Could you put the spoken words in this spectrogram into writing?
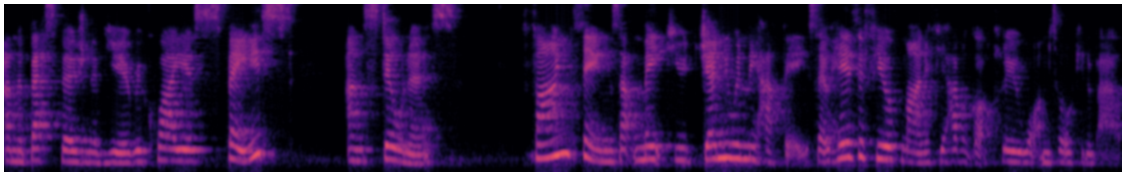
and the best version of you requires space and stillness. Find things that make you genuinely happy. So here's a few of mine if you haven't got a clue what I'm talking about.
